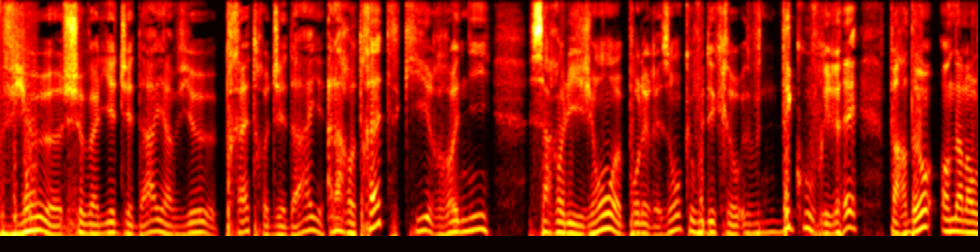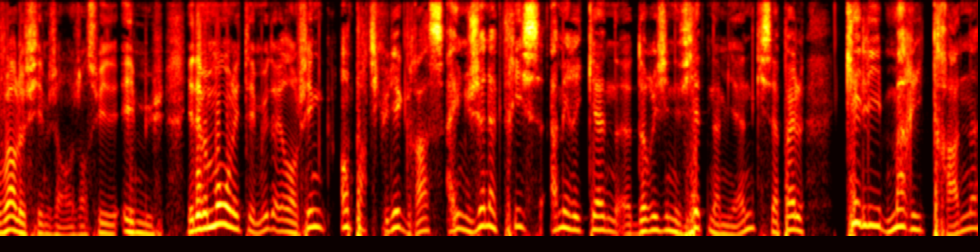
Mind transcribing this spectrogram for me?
vieux euh, chevalier Jedi, un vieux prêtre Jedi à la retraite qui renie sa religion euh, pour les raisons que vous, découvrirez pardon, en allant voir le film. J'en suis ému. Il y a des moments où on est ému d'ailleurs dans le film, en particulier grâce à une jeune actrice américaine euh, d'origine vietnamienne qui s'appelle Kelly Marie Tran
